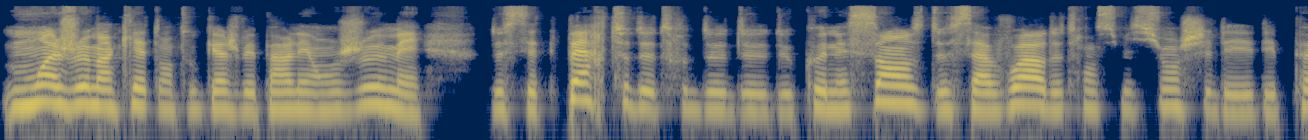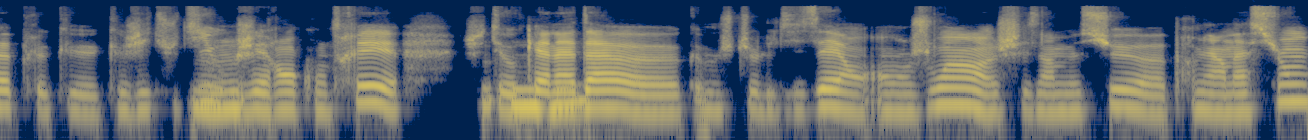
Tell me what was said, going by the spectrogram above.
moi, je m'inquiète, en tout cas, je vais parler en jeu, mais de cette perte de, de, de, connaissances, de savoir, de transmission chez des, peuples que, j'étudie ou que mmh j'ai rencontrés. J'étais au mmh Canada, euh, comme je te le disais, en, juin, chez un monsieur euh, Première Nation,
